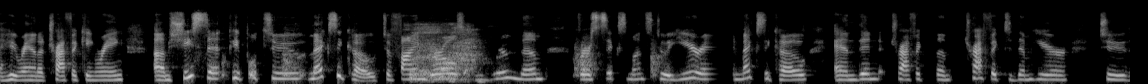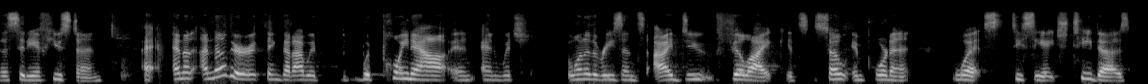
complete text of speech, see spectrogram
who ran a trafficking ring. Um, she sent people to Mexico to find girls and groom them for six months to a year in Mexico, and then trafficked them trafficked them here to the city of Houston. And another thing that I would would point out, and and which one of the reasons I do feel like it's so important what CCHT does.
